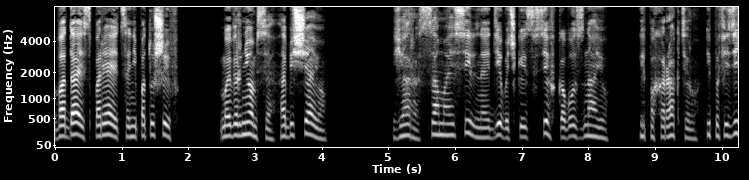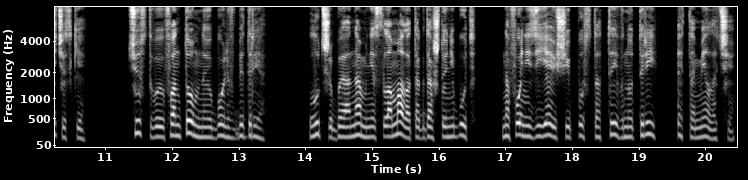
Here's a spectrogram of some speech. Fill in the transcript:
Вода испаряется, не потушив. Мы вернемся, обещаю. Яра — самая сильная девочка из всех, кого знаю. И по характеру, и по физически. Чувствую фантомную боль в бедре. Лучше бы она мне сломала тогда что-нибудь. На фоне зияющей пустоты внутри — это мелочи.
